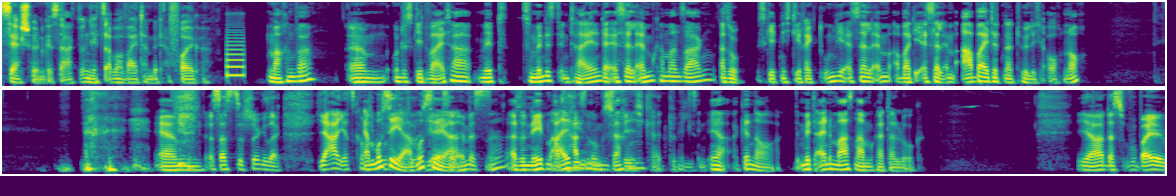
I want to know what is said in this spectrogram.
Sehr schön gesagt. Und jetzt aber weiter mit Erfolge. Machen wir. Ähm, und es geht weiter mit, zumindest in Teilen der SLM kann man sagen. Also es geht nicht direkt um die SLM, aber die SLM arbeitet natürlich auch noch. ähm, das hast du schön gesagt. Ja, jetzt kommt ja, muss sie ja, muss sie ja. Ne? Also neben all diesen Sachen, bewiesen. Ja, genau. Mit einem Maßnahmenkatalog. Ja, das, wobei,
